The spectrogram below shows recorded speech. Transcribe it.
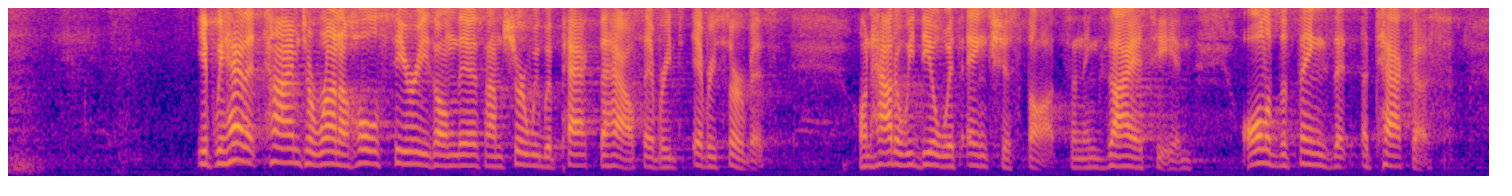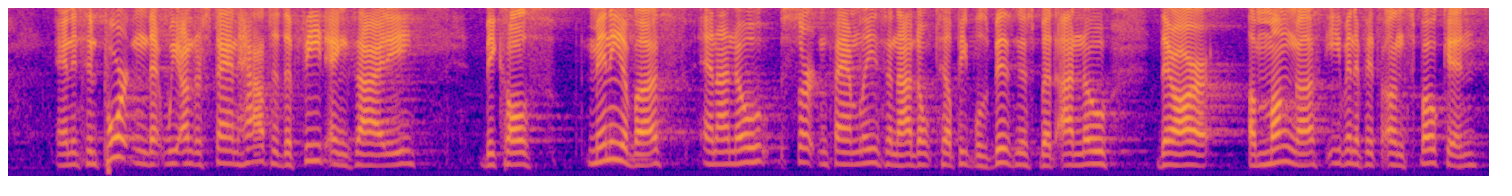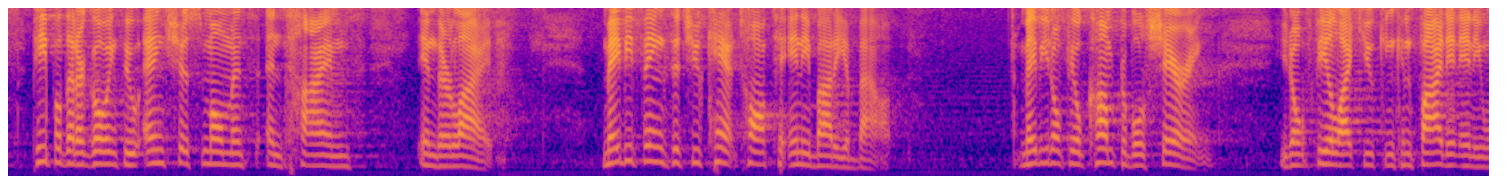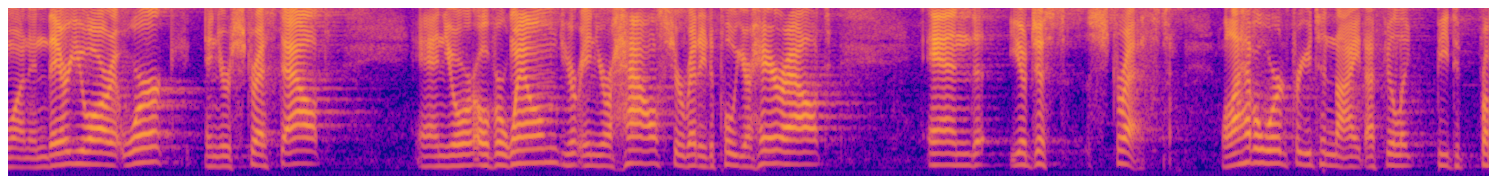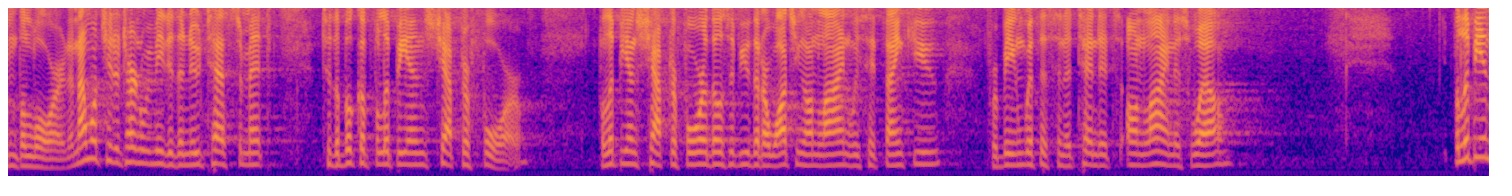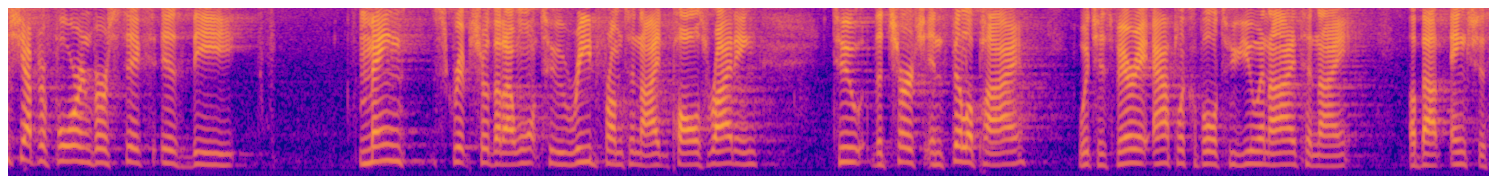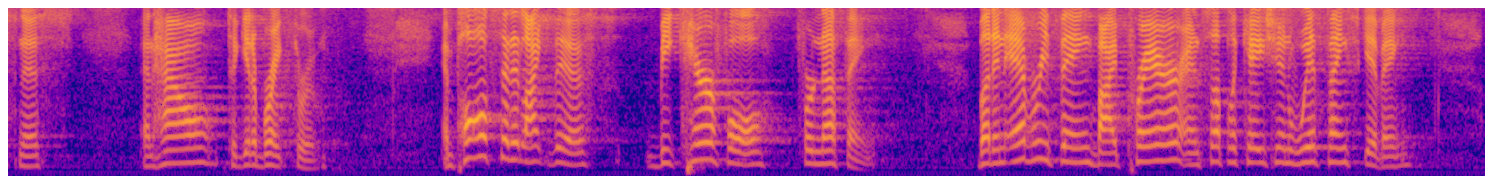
if we had a time to run a whole series on this, I'm sure we would pack the house every, every service on how do we deal with anxious thoughts and anxiety and all of the things that attack us. And it's important that we understand how to defeat anxiety because many of us, and I know certain families, and I don't tell people's business, but I know there are among us, even if it's unspoken, people that are going through anxious moments and times in their life. Maybe things that you can't talk to anybody about. Maybe you don't feel comfortable sharing. You don't feel like you can confide in anyone. And there you are at work and you're stressed out and you're overwhelmed. You're in your house, you're ready to pull your hair out, and you're just stressed. Well, I have a word for you tonight. I feel it be to, from the Lord. And I want you to turn with me to the New Testament, to the book of Philippians, chapter 4. Philippians chapter 4, those of you that are watching online, we say thank you for being with us in attendance online as well. Philippians chapter 4 and verse 6 is the main scripture that I want to read from tonight. Paul's writing to the church in Philippi which is very applicable to you and I tonight about anxiousness and how to get a breakthrough. And Paul said it like this Be careful for nothing, but in everything by prayer and supplication with thanksgiving,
